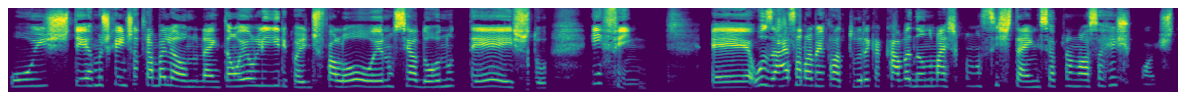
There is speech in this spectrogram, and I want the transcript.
os termos que a gente está trabalhando, né? Então, eu lírico, a gente falou, enunciador no texto, enfim, é, usar essa nomenclatura que acaba dando mais consistência para a nossa resposta.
